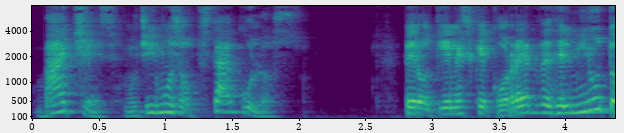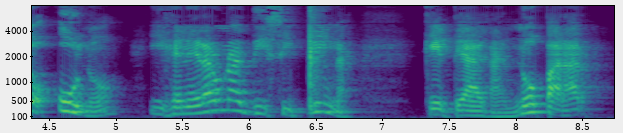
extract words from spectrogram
baches, muchísimos obstáculos. Pero tienes que correr desde el minuto uno y generar una disciplina que te haga no parar,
